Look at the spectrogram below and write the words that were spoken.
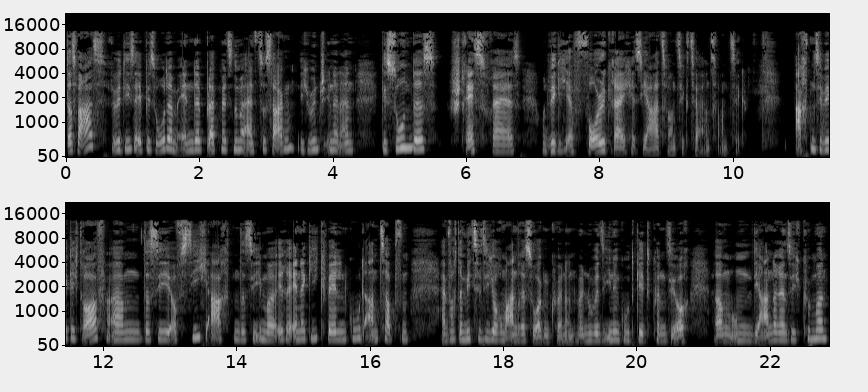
das war's für diese Episode. Am Ende bleibt mir jetzt nur mehr eins zu sagen. Ich wünsche Ihnen ein gesundes, stressfreies und wirklich erfolgreiches Jahr 2022. Achten Sie wirklich drauf, ähm, dass Sie auf sich achten, dass Sie immer Ihre Energiequellen gut anzapfen, einfach damit Sie sich auch um andere sorgen können. Weil nur wenn es Ihnen gut geht, können Sie auch ähm, um die anderen sich kümmern,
